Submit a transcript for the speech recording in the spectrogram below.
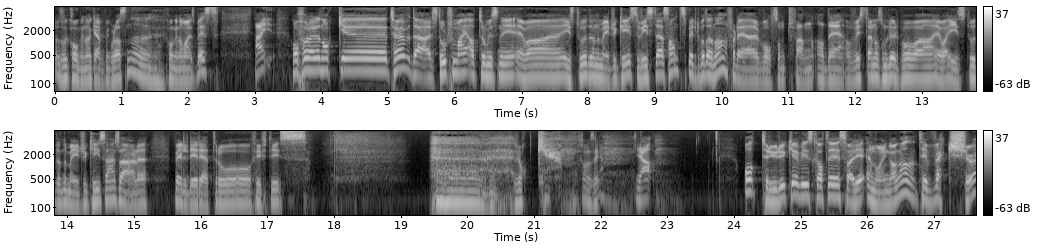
altså kongen av campingplassen, uh, kongen av MySpace. Nei, og for å det nok uh, tøv. Det er stort for meg at trommisen i Eva Eastwood and The Major Keys, hvis det er sant, spilte på denne, for det er voldsomt fan av det. Og hvis det er noen som lurer på hva Eva Eastwood and The Major Keys er, så er det veldig retro 50s. Uh, rock, kan vi si. Ja. Og tror du ikke vi skal til Sverige enda en gang. Til Växjö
